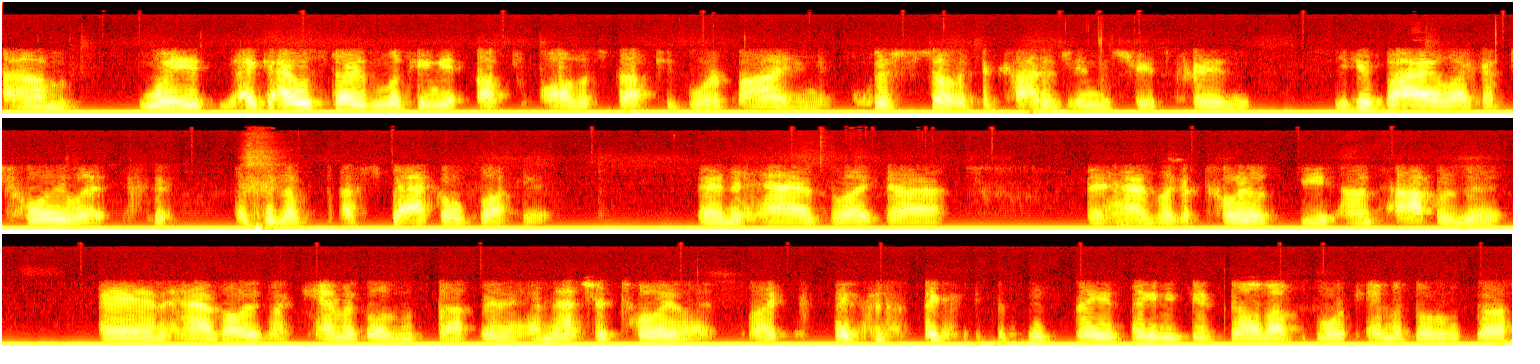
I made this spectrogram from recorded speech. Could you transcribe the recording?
um, way like I was started looking it up all the stuff people were buying. There's so it's a cottage industry. It's crazy. You could buy like a toilet. it's like a, a spackle bucket, and it has like a it has like a toilet seat on top of it, and it has all these like chemicals and stuff in it, and that's your toilet. Like it's like it's insane thing, you can fill it up with more chemicals and stuff.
